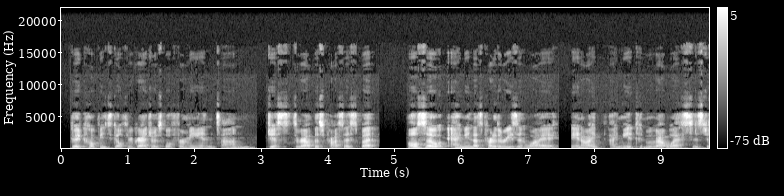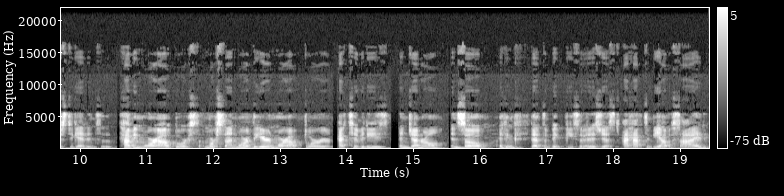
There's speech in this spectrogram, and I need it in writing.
good coping skill through graduate school for me and um, just throughout this process. But also, I mean, that's part of the reason why you know I, I needed to move out west is just to get into having more outdoor, more sun more of the year and more outdoor activities in general. And so I think that's a big piece of it is just I have to be outside.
